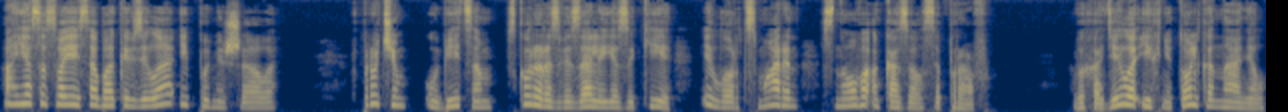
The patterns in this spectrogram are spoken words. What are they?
А я со своей собакой взяла и помешала. Впрочем, убийцам скоро развязали языки, и лорд Смарен снова оказался прав. Выходило, их не только нанял,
